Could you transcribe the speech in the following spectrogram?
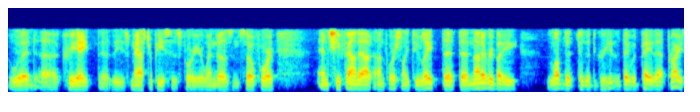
would uh, create uh, these masterpieces for your windows and so forth. And she found out, unfortunately, too late that uh, not everybody loved it to the degree that they would pay that price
